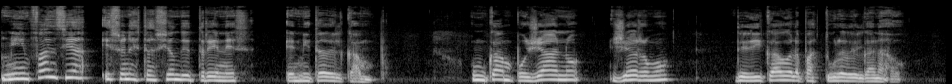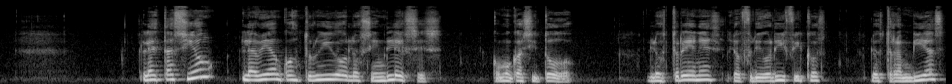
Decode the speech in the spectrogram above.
Mi infancia es una estación de trenes en mitad del campo. Un campo llano yermo dedicado a la pastura del ganado. La estación la habían construido los ingleses, como casi todo. Los trenes, los frigoríficos, los tranvías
